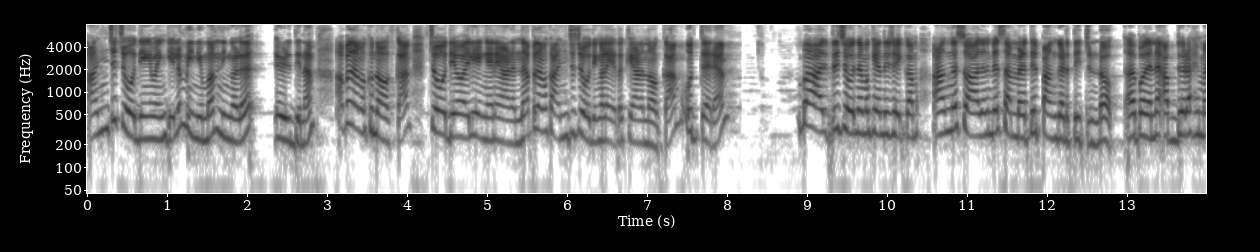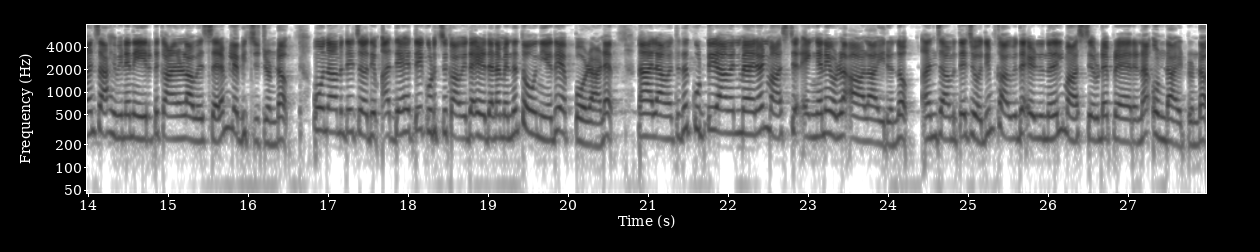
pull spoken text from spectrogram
അഞ്ച് ചോദ്യമെങ്കിലും മിനിമം നിങ്ങൾ എഴുതണം. അപ്പോൾ നമുക്ക് നോക്കാം. ചോദ്യാവലി എങ്ങനെയാണെന്ന്. അപ്പോൾ നമുക്ക് അഞ്ച് ചോദ്യങ്ങൾ ഏതൊക്കെയാണെന്ന് നോക്കാം. ഉത്തരം അപ്പോൾ ആദ്യത്തെ ചോദ്യം നമുക്ക് എന്ത് ചോദിക്കാം? അങ്ങ് സ്വാതന്ത്ര്യ സമരത്തിൽ പങ്കെടുത്തിട്ടുണ്ടോ? അതുപോലെ തന്നെ അബ്ദുറഹ്മാൻ സാഹിബിനെ നേരിട്ട് കാണാനുള്ള അവസരം ലഭിച്ചിട്ടുണ്ടോ? മൂന്നാമത്തെ ചോദ്യം അദ്ദേഹത്തെക്കുറിച്ച് കവിത എഴുതണമെന്ന് തോന്നിയത് എപ്പോഴാണ്? നാലാമത്തേത് കുട്ടിരാമൻ മേനോൻ മാസ്റ്റർ എങ്ങനെയുള്ള ആളായിരുന്നു? അഞ്ചാമത്തെ ചോദ്യം കവിത എഴുതുന്നതിൽ മാസ്റ്ററുടെ പ്രേരണ ഉണ്ടായിട്ടുണ്ടോ?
